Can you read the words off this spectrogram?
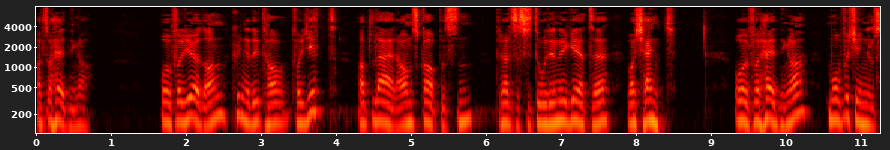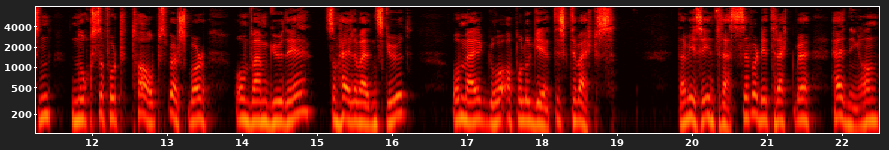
altså heidninger. Overfor jødene kunne de ta for gitt at læra om skapelsen, frelseshistorien i GT, var kjent. Overfor heidninger må forkynnelsen nokså fort ta opp spørsmål om hvem Gud er, som hele verdens Gud, og mer gå apologetisk til verks. De viser interesse for de trekk ved heidningene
